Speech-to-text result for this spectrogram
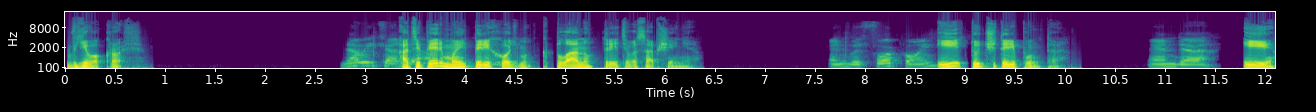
в Его кровь. А теперь мы переходим к плану третьего сообщения. И тут четыре пункта. И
